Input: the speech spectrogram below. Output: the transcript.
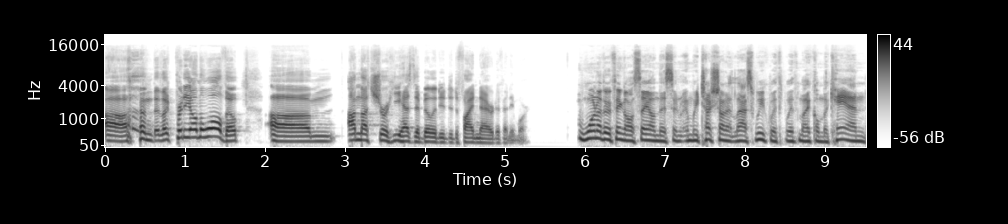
Uh, they look pretty on the wall, though. Um, I'm not sure he has the ability to define narrative anymore one other thing I'll say on this, and, and, we touched on it last week with with Michael McCann.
